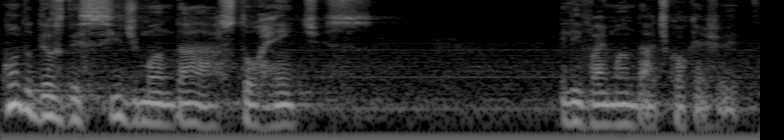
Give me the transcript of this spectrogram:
Quando Deus decide mandar as torrentes, Ele vai mandar de qualquer jeito.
